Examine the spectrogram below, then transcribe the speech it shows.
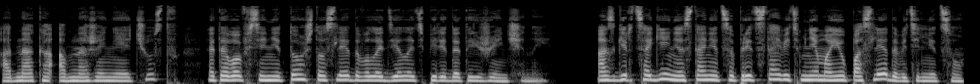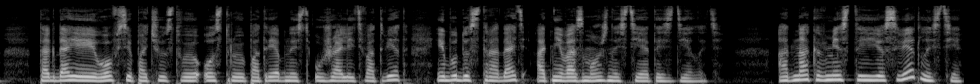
Однако обнажение чувств — это вовсе не то, что следовало делать перед этой женщиной. А с герцогиней станется представить мне мою последовательницу, тогда я и вовсе почувствую острую потребность ужалить в ответ и буду страдать от невозможности это сделать. Однако вместо ее светлости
